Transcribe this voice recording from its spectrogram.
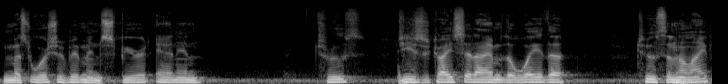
you must worship him in spirit and in truth. Jesus Christ said, I am the way, the truth, and the life.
